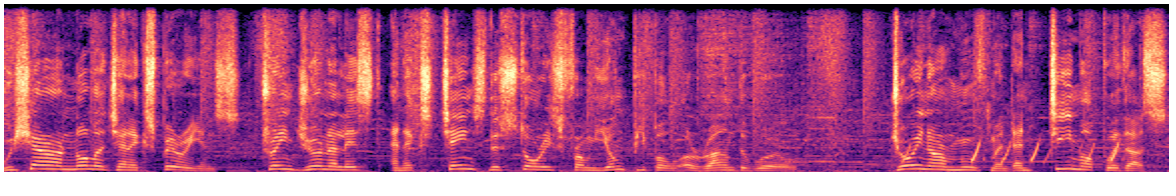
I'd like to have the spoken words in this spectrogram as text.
We share our knowledge and experience, train journalists and exchange the stories from young people around the world. Join our movement and team up with us.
